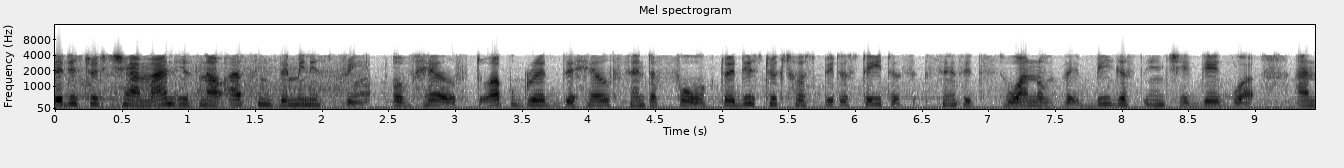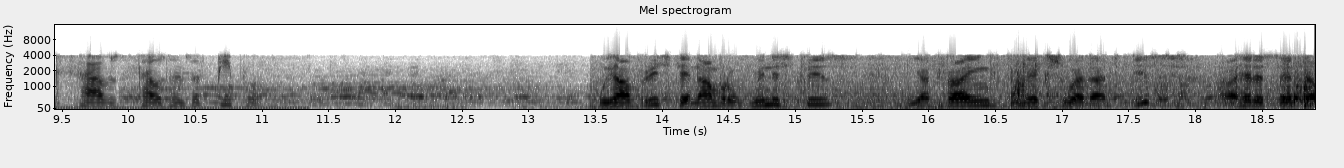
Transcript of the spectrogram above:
The district chairman is now asking the Ministry of Health to upgrade the Health Center 4 to a district hospital status since it's one of the biggest in Kyegegwa and serves thousands of people. We have reached a number of ministries. We are trying to make sure that this uh, health center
